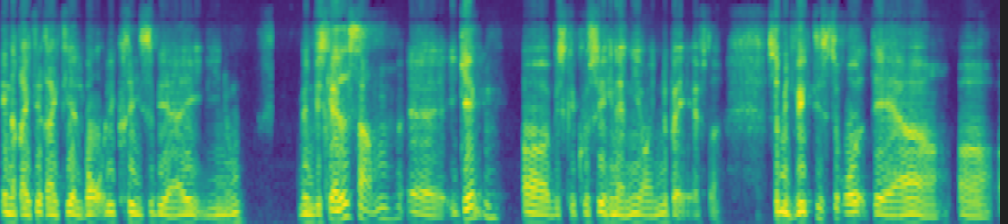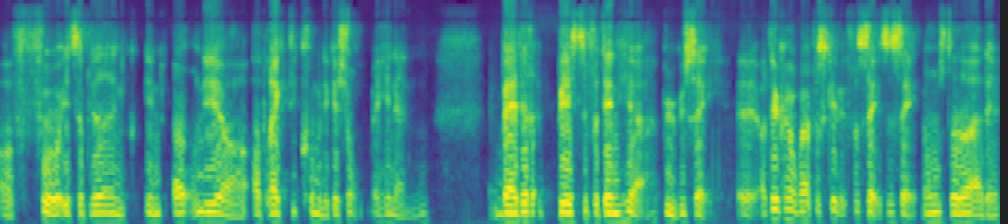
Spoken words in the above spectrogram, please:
en rigtig, rigtig alvorlig krise, vi er i lige nu. Men vi skal alle sammen øh, igennem, og vi skal kunne se hinanden i øjnene bagefter. Så mit vigtigste råd, det er at, at, at få etableret en, en ordentlig og oprigtig kommunikation med hinanden. Hvad er det bedste for den her byggesag? Øh, og det kan jo være forskelligt fra sag til sag. Nogle steder er det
